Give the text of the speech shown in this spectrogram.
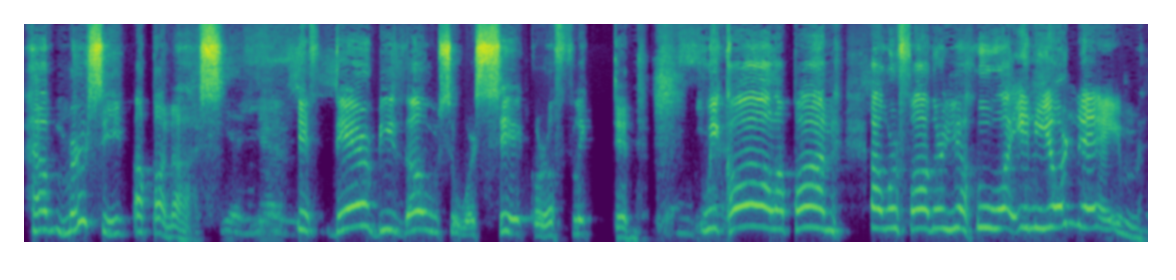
have mercy upon us. Yes. If there be those who are sick or afflicted, we call upon our Father Yahuwah in your name.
